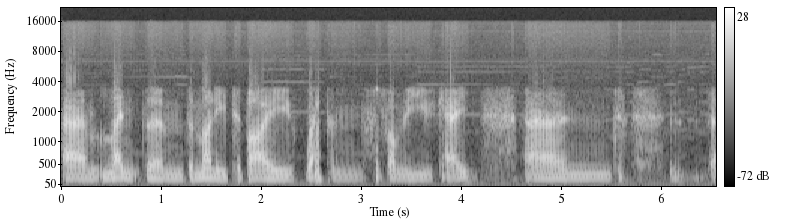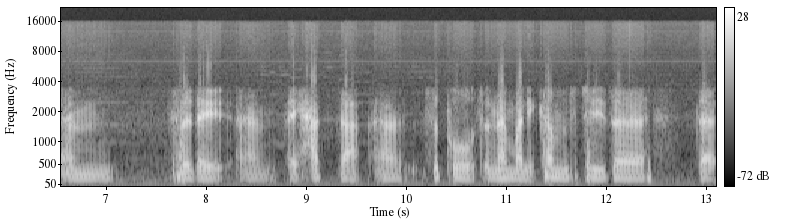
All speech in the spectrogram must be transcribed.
um, lent them the money to buy weapons from the UK, and um, so they um, they had that uh, support. And then when it comes to the the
